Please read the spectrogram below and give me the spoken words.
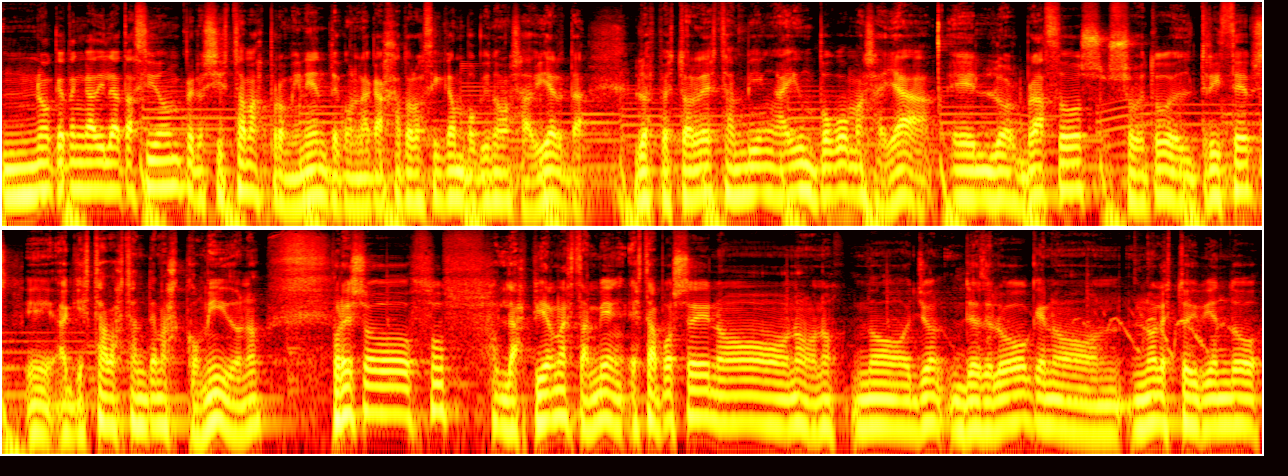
no que tenga dilatación, pero sí está más prominente, con la caja torácica un poquito más abierta. Los pectorales también hay un poco más allá. Eh, los brazos, sobre todo el tríceps, eh, aquí está bastante más comido, ¿no? Por eso, las piernas también. Esta pose no no, no, no, yo desde luego que no, no le estoy viendo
